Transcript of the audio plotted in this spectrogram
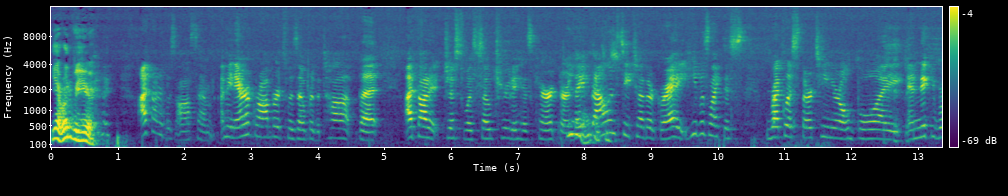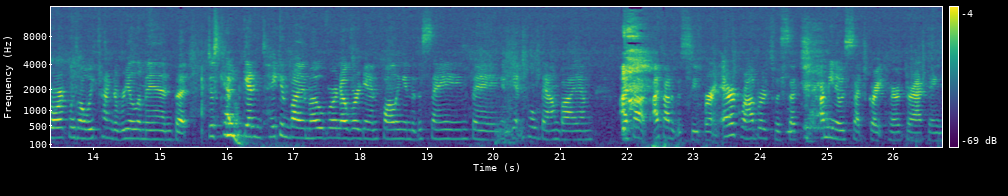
Yeah, right over here. I thought it was awesome. I mean, Eric Roberts was over the top, but I thought it just was so true to his character. Yeah, they balanced each other great. He was like this reckless 13 year old boy, and Mickey Rourke was always trying to reel him in, but just kept Yeah. getting taken by him over and over again, falling into the same thing and getting pulled down by him. I thought I thought it was super, and Eric Roberts was such. I mean, it was such great character acting.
